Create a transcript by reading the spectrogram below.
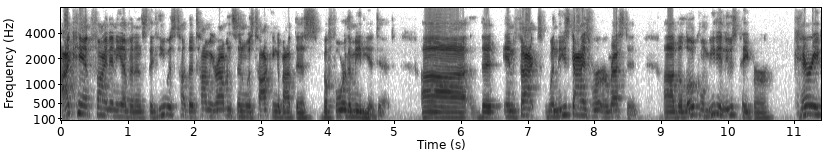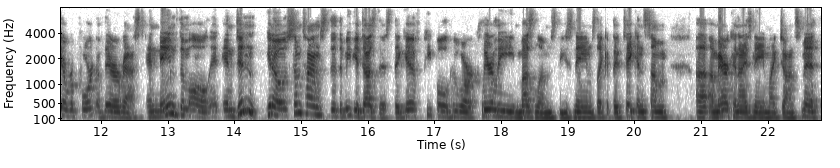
I can't find any evidence that he was that Tommy Robinson was talking about this before the media did that in fact, when these guys were arrested, uh, the local media newspaper carried a report of their arrest and named them all and, and didn't, you know, sometimes the, the media does this. They give people who are clearly Muslims these names, like if they've taken some uh, Americanized name like John Smith,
